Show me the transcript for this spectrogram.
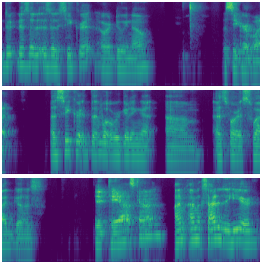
Do, is it, is it a secret or do we know? The secret what? A secret that what we're getting at um, as far as swag goes. At CHAOSScon? I'm, I'm excited to hear.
